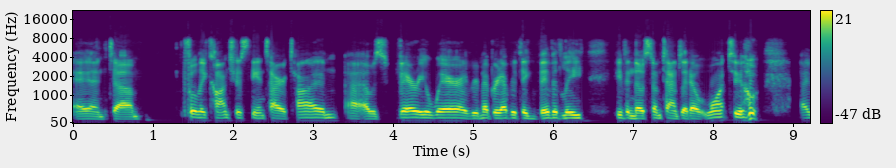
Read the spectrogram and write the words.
and um, fully conscious the entire time. Uh, I was very aware. I remembered everything vividly, even though sometimes I don't want to. I,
